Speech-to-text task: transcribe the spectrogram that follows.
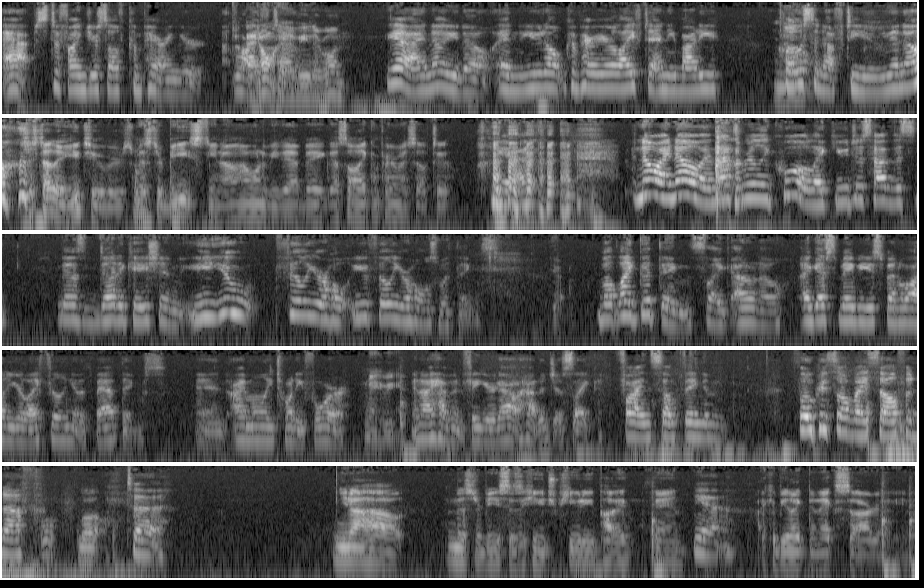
apps to find yourself comparing your life. I don't to. have either one. Yeah, I know you don't, and you don't compare your life to anybody close No. enough to you. You know. Just other YouTubers, Mr. Beast. You know, I want to be that big. That's all I compare myself to. yeah. No, I know, and that's really cool. Like you just have this this dedication. You you fill your hole. You fill your holes with things. Yeah. But like good things, like I don't know. I guess maybe you spend a lot of your life filling it with bad things. And I'm only 24, Maybe. and I haven't figured out how to just like find something and focus on myself enough Well, to. you know how Mr. Beast is a huge PewDiePie fan? Yeah. I could be like the next Saga, you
